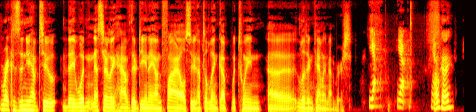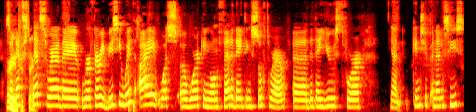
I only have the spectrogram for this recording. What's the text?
Right, because then you have to, they wouldn't necessarily have their DNA on file, so you'd have to link up between uh, living family members. Yeah, yeah. Yeah. Okay. Very so that's that's where they were very busy with. I was uh, working on validating software uh, that they used for yeah kinship analysis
